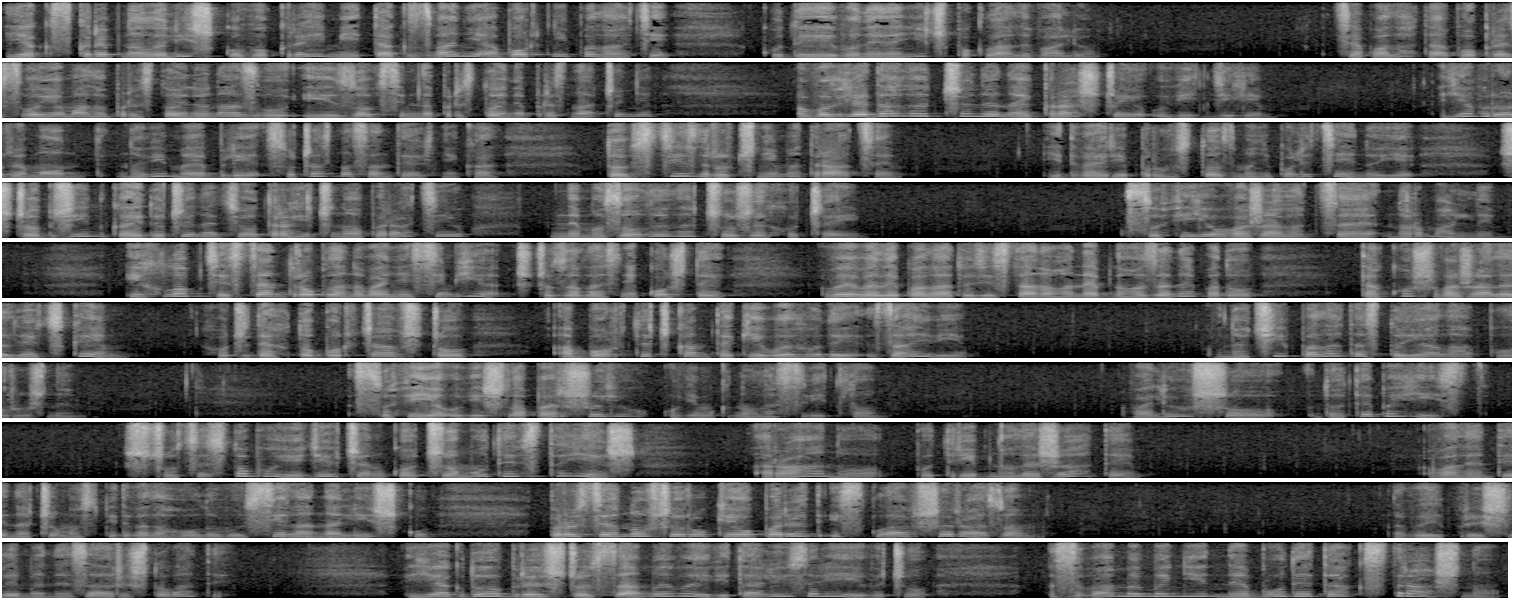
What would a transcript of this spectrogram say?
як скрипнуло ліжко в окремій так званій абортній палаті, куди вони на ніч поклали валю. Ця палата, попри свою малопристойну назву і зовсім непристойне призначення, виглядала чи не найкращою у відділі. Євроремонт, нові меблі, сучасна сантехніка, товсті зручні матраци. І двері просто з маніпуляційної, щоб жінка, йдучи на цю трагічну операцію, не мозолила чужих очей. Софія вважала це нормальним. І хлопці з центру планування сім'ї, що за власні кошти вивели палату зі стану ганебного занепаду, також вважали людським, хоч дехто бурчав, що абортичкам такі вигоди зайві. Вночі палата стояла порожним. Софія увійшла першою, увімкнула світло. Валюшо, до тебе гість. Що це з тобою, дівчинко? Чому ти встаєш? Рано потрібно лежати. Валентина чомусь підвела голову, сіла на ліжку, простягнувши руки уперед і склавши разом. Ви прийшли мене заарештувати? Як добре, що саме ви, Віталію Сергійовичу, з вами мені не буде так страшно.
